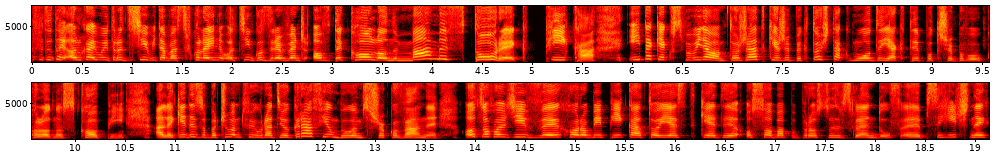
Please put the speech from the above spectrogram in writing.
elfy, tutaj Olga i moi drodzy, dzisiaj witam was w kolejnym odcinku z Revenge of the Colon. Mamy wtorek, pika i tak jak wspominałam, to rzadkie, żeby ktoś tak młody jak ty potrzebował kolonoskopii, ale kiedy zobaczyłem twoją radiografię, byłem zszokowany. O co chodzi w chorobie pika? To jest, kiedy osoba po prostu ze względów e, psychicznych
